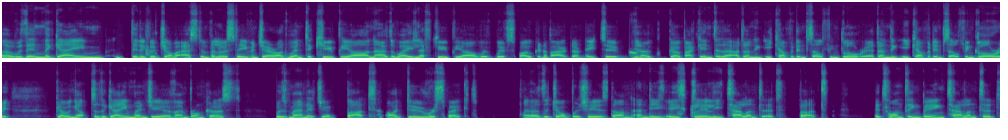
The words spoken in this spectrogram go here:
uh, within the game. Did a good job at Aston Villa with Steven Gerrard. Went to QPR. Now the way he left QPR, we've we've spoken about. Don't need to you know go back into that. I don't think he covered himself in glory. I don't think he covered himself in glory going up to the game when Gio Van Bronckhorst was manager. But I do respect uh, the job which he has done, and he, he's clearly talented. But it's one thing being talented,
